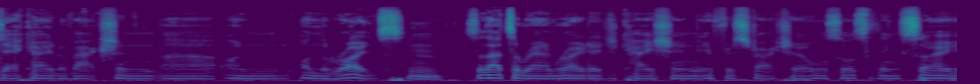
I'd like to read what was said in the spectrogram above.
decade of action uh, on on the roads. Mm. So that's around road education, infrastructure, all sorts of things. So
